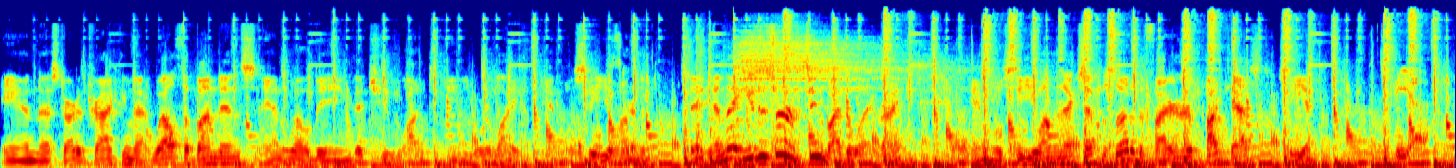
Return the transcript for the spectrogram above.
and uh, start attracting that wealth, abundance, and well being that you want in your life. And we'll see you on the that, and that you deserve too, by the way, right? And we'll see you on the next episode of the Fire Earth podcast. See ya. See ya.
